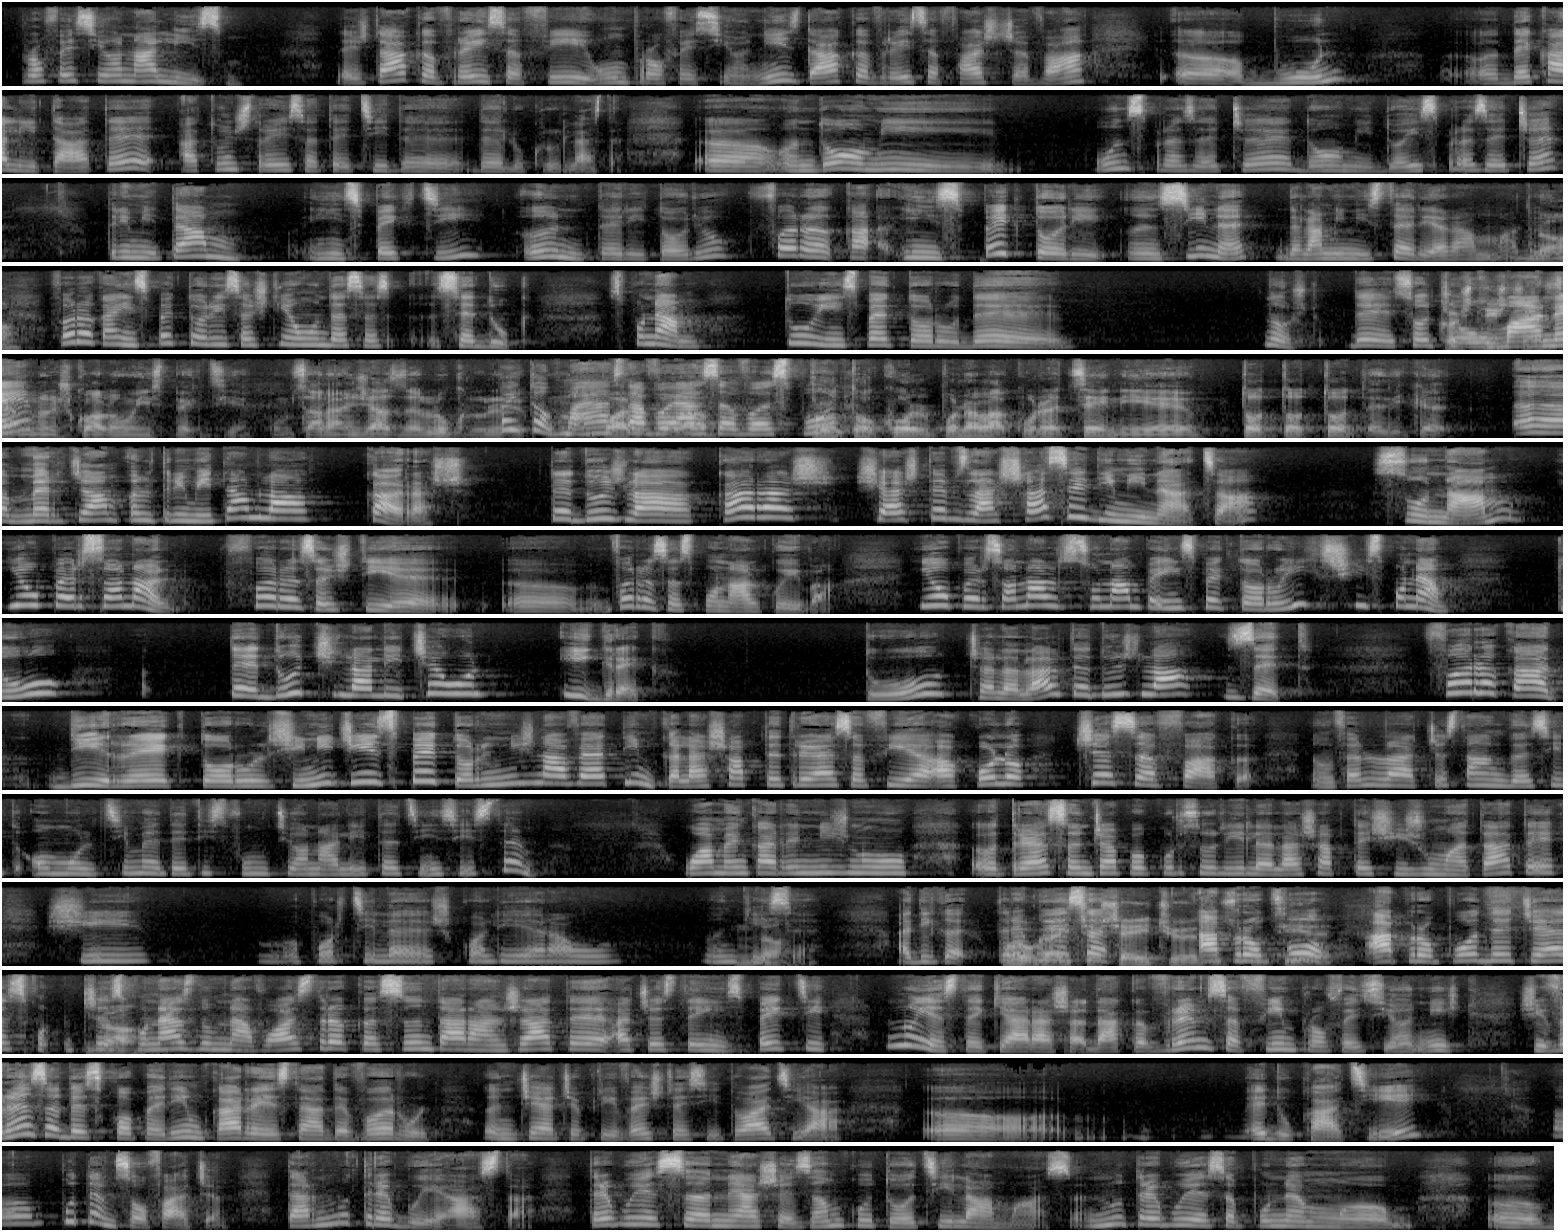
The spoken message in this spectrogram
profesionalism. Deci dacă vrei să fii un profesionist, dacă vrei să faci ceva uh, bun, uh, de calitate, atunci trebuie să te ții de, de lucrurile astea. Uh, în 2011-2012 trimiteam inspecții în teritoriu, fără ca inspectorii în sine, de la minister eram atunci, da. fără ca inspectorii să știe unde să se duc. Spuneam, tu, inspectorul de nu știu, de socio-umane. Că știți ce înseamnă în școală o inspecție? Cum se aranjează lucrurile? Păi tocmai cum asta voiam să vă spun. Protocol până la curățenie, tot, tot, tot. Adică... Uh, mergeam, îl trimiteam la Caraș. Te duci la Caraș și aștepți la 6 dimineața, sunam, eu personal, fără să știe, uh, fără să spun altcuiva. Eu personal sunam pe inspectorul X și îi spuneam, tu te duci la liceul Y tu, celălalt, te duci la Z. Fără ca directorul și nici inspectorul nici n-avea timp, că la șapte trebuia să fie acolo, ce să facă? În felul acesta am găsit o mulțime de disfuncționalități în sistem. Oameni care nici nu uh, trebuia să înceapă cursurile la șapte și jumătate și porțile școlii erau închise. Da. Adică trebuie rog, să... Și aici apropo, apropo de ce, ce da. spuneați dumneavoastră că sunt aranjate aceste inspecții, nu este chiar așa. Dacă vrem să fim profesioniști și vrem să descoperim care este adevărul în ceea ce privește situația uh, educației, uh, putem să o facem. Dar nu trebuie asta. Trebuie să ne așezăm cu toții la masă. Nu trebuie să punem, uh, uh,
